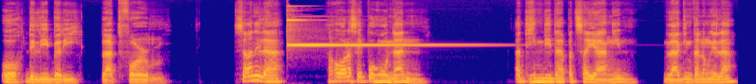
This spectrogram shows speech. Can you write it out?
o delivery platform. Sa kanila, ang oras ay puhunan at hindi dapat sayangin. Laging tanong nila,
